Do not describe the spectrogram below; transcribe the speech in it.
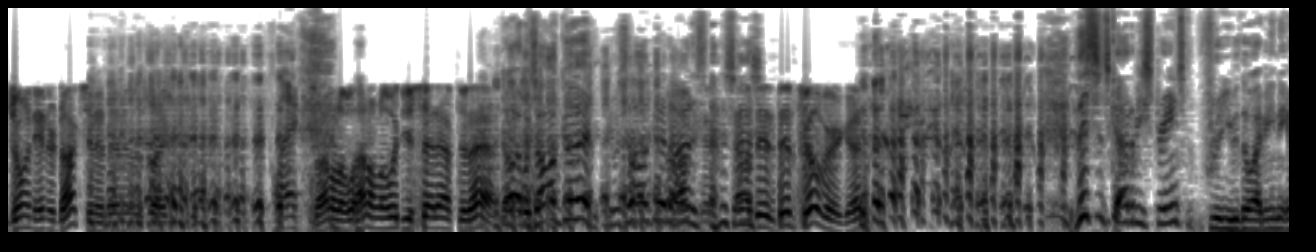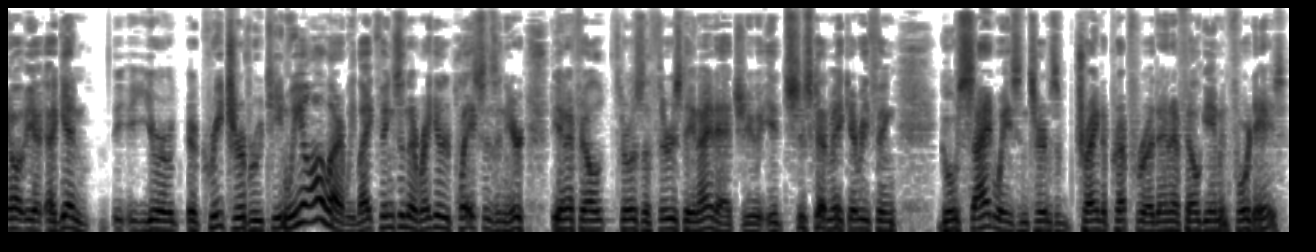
enjoying the introduction, and then it was like, so I don't know. I don't know what you said after that. No, it was all good. It was all good. honest, honest, honest. Well, it didn't feel very good. this has got to be strange for you, though. I mean, you know, again, you're a creature of routine. We all are. We like things in their regular places, and here the NFL throws a Thursday night at you. It's just got to make everything go sideways in terms of trying to prep for an NFL game in four days.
